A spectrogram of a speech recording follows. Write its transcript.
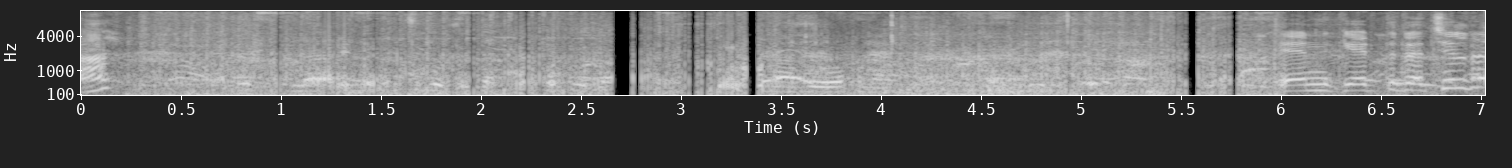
ஆ எனக்கு எடுத்துட்ட சில்லற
